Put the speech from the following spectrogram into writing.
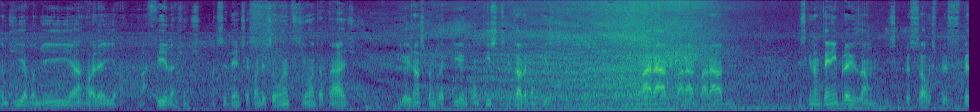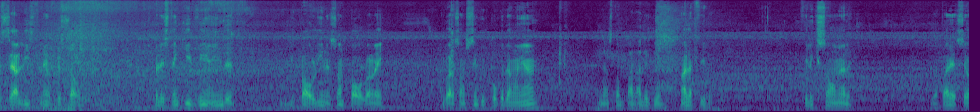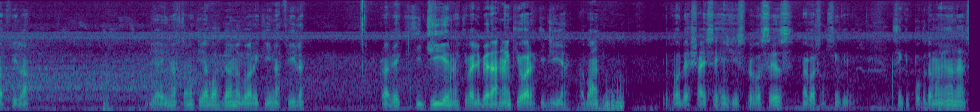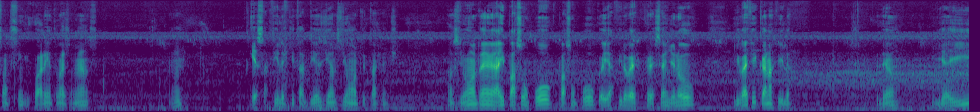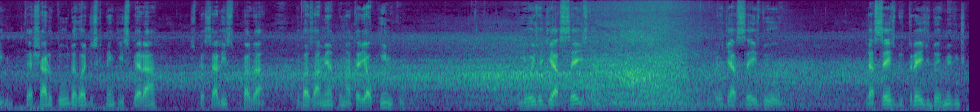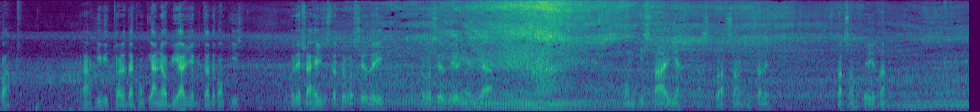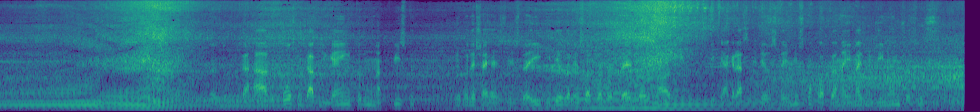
Bom dia, bom dia. Olha aí, ó, a fila, gente. Um acidente que aconteceu antes de ontem à tarde. E hoje nós estamos aqui em Conquista, Estrada Conquista. Parado, parado, parado. Diz que não tem nem previsão. Diz que o pessoal, os especialistas, né? O pessoal, eles têm que vir ainda de Paulina, São Paulo, olha aí. Agora são cinco e pouca da manhã. E nós estamos parados aqui. Olha a fila. Fila que some, olha. Já apareceu a fila, ó. E aí nós estamos aqui aguardando agora aqui na fila para ver que dia né, que vai liberar, não em que hora, que dia, tá bom? Eu vou deixar esse registro para vocês. Agora são 5 cinco e pouco da manhã, né? São 5 e 40 mais ou menos. Né? E essa fila aqui tá desde antes de ontem, tá gente? Antes de ontem, aí passou um pouco, passou um pouco, aí a fila vai crescendo de novo e vai ficar na fila. Entendeu? E aí fecharam tudo, agora diz que tem que esperar especialista por causa do vazamento do material químico. E hoje é dia 6, tá? Hoje é dia 6 do. Dia 6 do 3 de 2024. Tá? Aqui Vitória da Conquista. Anel Viagem de Vitória da Conquista. Vou deixar registrado para vocês aí. Para vocês verem aí a, como que está aí a, a situação, gente. Olha aí. Situação feia, tá? Agarrado, posto não cabe ninguém, todo mundo na pista. Eu vou deixar registro aí e Deus abençoe a todos vocês, todos nós, e que a graça de Deus esteja nos comportando aí mais um dia em nome de Jesus.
